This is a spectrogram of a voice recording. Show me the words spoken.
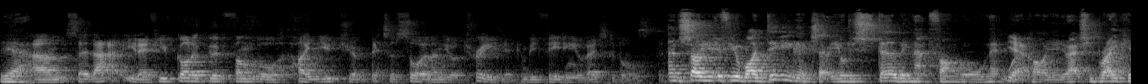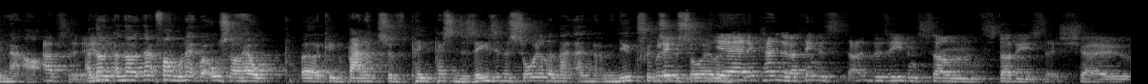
Yeah. Um, so that you know, if you've got a good fungal, high nutrient bit of soil under your trees, it can be feeding your vegetables. And so, if you're by digging, etc., you're disturbing that fungal network, yeah. are you? You're actually breaking that up. Absolutely. And, yeah. and that fungal network also help uh, keep a balance of pests and disease in the soil and, that, and, and nutrients it, in the soil. Yeah, and, and it can do. I think there's uh, there's even some studies that show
